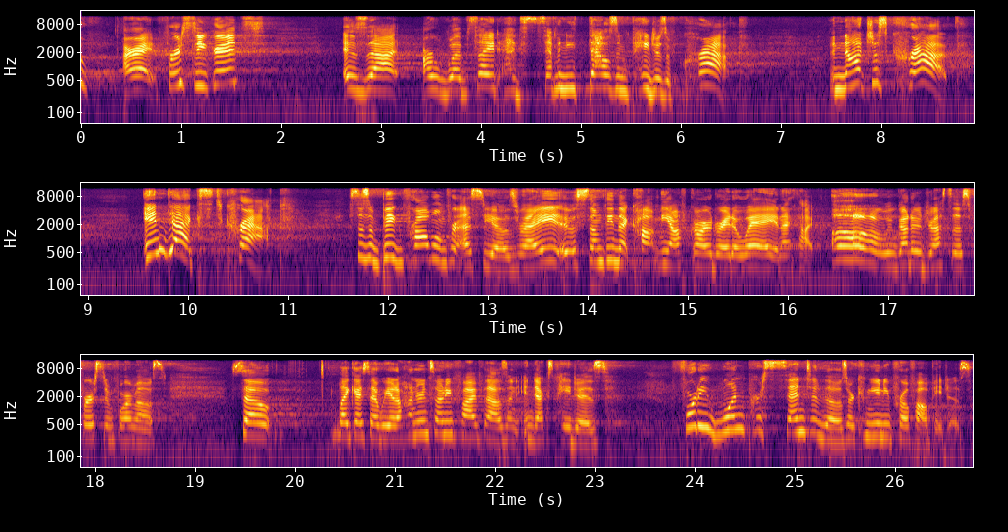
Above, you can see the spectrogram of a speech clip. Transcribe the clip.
All right, first secret is that our website had 70,000 pages of crap. And not just crap, indexed crap. This is a big problem for SEOs, right? It was something that caught me off guard right away, and I thought, oh, we've got to address this first and foremost. So, like I said, we had 175,000 index pages. 41% of those are community profile pages.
